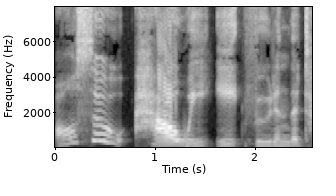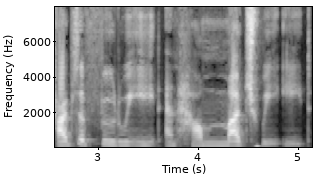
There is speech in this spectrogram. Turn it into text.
also how we eat food and the types of food we eat and how much we eat.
